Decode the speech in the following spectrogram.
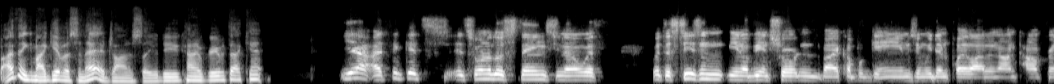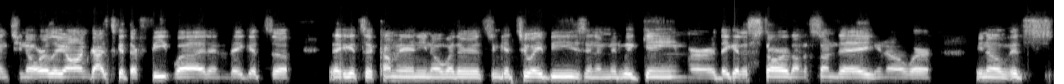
I think might give us an edge, honestly. Do you kind of agree with that, Kent? Yeah, I think it's it's one of those things, you know, with with the season, you know, being shortened by a couple games and we didn't play a lot of non-conference, you know, early on guys get their feet wet and they get to they get to come in, you know, whether it's and get two ABs in a midweek game or they get a start on a Sunday, you know, where, you know, it's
